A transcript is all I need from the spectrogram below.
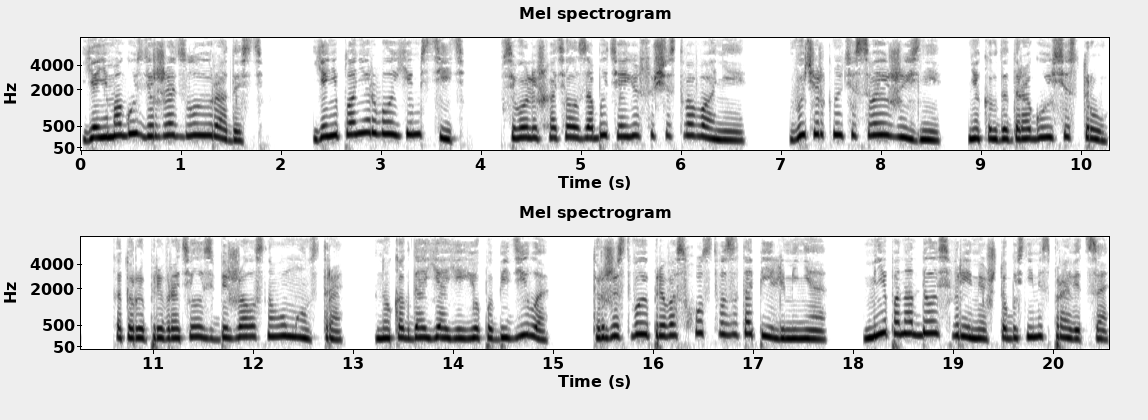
я не могу сдержать злую радость. Я не планировала ей мстить, всего лишь хотела забыть о ее существовании, вычеркнуть из своей жизни некогда дорогую сестру, которая превратилась в безжалостного монстра. Но когда я ее победила, торжество и превосходство затопили меня. Мне понадобилось время, чтобы с ними справиться.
